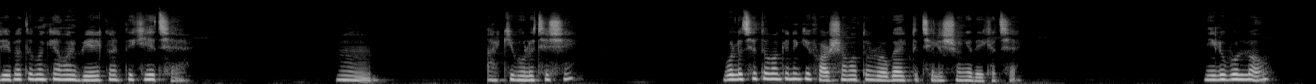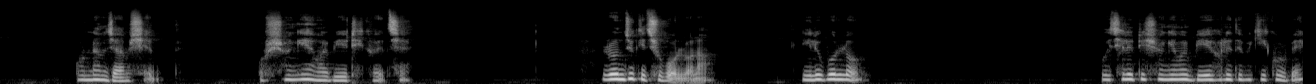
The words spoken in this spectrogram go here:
রেবা তোমাকে আমার বিয়ের কার্ড দেখিয়েছে? হুম। আর কি বলেছে সে? বলেছে তোমাকে নাকি ফর্সা মতন রোগা একটি ছেলের সঙ্গে দেখেছে। নীলু বলল, ওর নাম জামশেদ। ওর সঙ্গে আমার বিয়ে ঠিক হয়েছে। রঞ্জু কিছু বলল না। নীলু বলল, ওই ছেলেটির সঙ্গে আমার বিয়ে হলে তুমি কি করবে?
